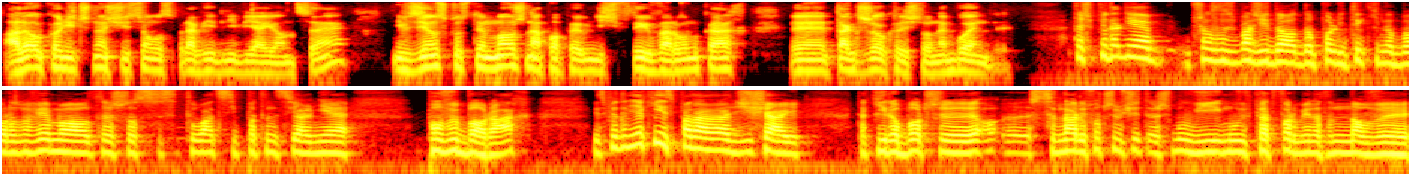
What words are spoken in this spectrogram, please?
ale okoliczności są usprawiedliwiające i w związku z tym można popełnić w tych warunkach e, także określone błędy. Też pytanie, przechodząc bardziej do, do polityki, no bo rozmawiamy o, też o sytuacji potencjalnie po wyborach. Więc pytanie, jaki jest Pana na dzisiaj taki roboczy scenariusz, o czym się też mówi, mówi w Platformie na ten nowy,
